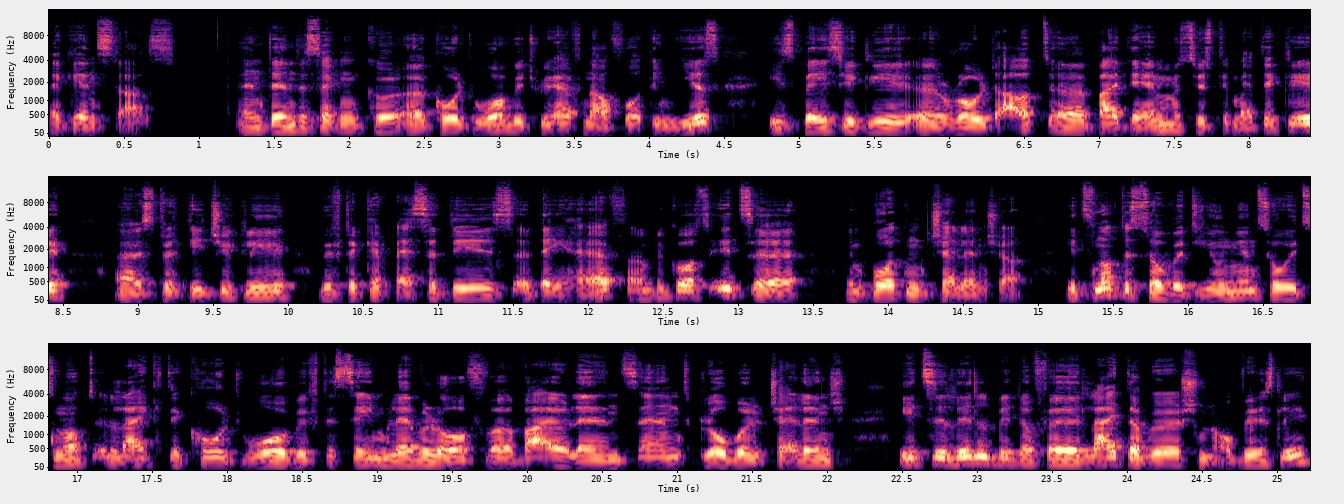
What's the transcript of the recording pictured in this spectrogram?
against us. And then the Second Cold War, which we have now 14 years, is basically rolled out by them systematically uh, strategically with the capacities they have, um, because it's an important challenger. It's not the Soviet Union, so it's not like the Cold War with the same level of uh, violence and global challenge. It's a little bit of a lighter version, obviously,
